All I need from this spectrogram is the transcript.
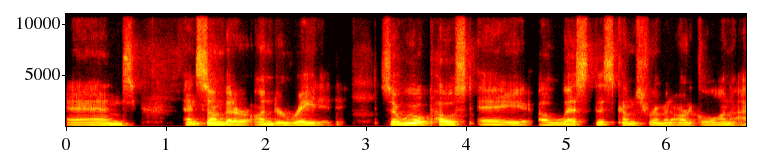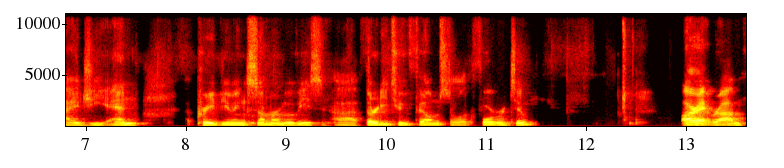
and and some that are underrated. So we will post a, a list. This comes from an article on IGN previewing summer movies, uh, 32 films to look forward to. All right, Rob,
